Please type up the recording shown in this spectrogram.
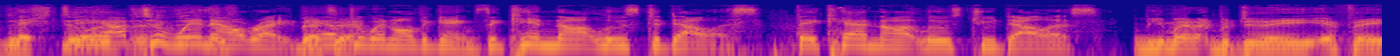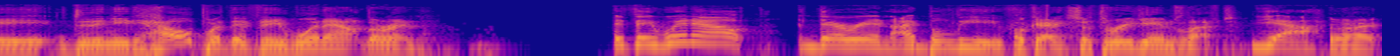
They're They, still. they have to win outright. They have to win all the games. They cannot lose to Dallas. They cannot lose to Dallas. You might. Not, but do they? If they do, they need help, or if they win out, they're in. If they win out, they're in. I believe. Okay, so three games left. Yeah. All right.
